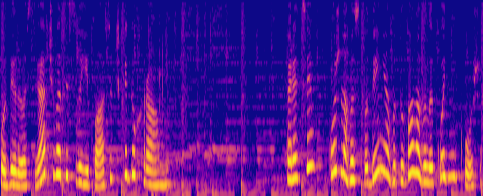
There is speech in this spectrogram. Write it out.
ходили освячувати свої пасочки до храму. Перед цим кожна господиня готувала великодній кошик.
